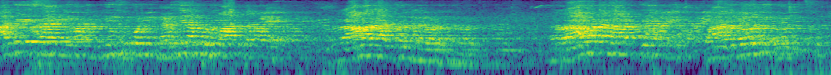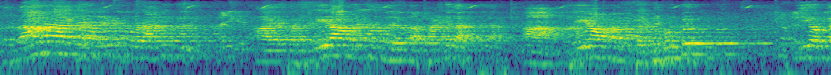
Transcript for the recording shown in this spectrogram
ఆదేశాన్ని మనం తీసుకొని నడిచినప్పుడు మాత్రమే రామరాజ్యం నిలబడుతుంది. రావణ రాజ్యాన్ని మనలోని రామరాజ్యాన్ని నిలబెట్టుకోవడానికి ఆ యొక్క శ్రీరామచంద్రుల యొక్క పండుగ ఆ శ్రీరామనవమి జరుపుకుంటూ ఈ యొక్క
